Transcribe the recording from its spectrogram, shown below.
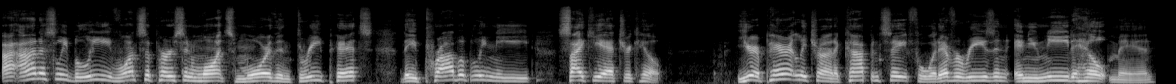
I honestly believe once a person wants more than three pets, they probably need psychiatric help. You're apparently trying to compensate for whatever reason, and you need help, man.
